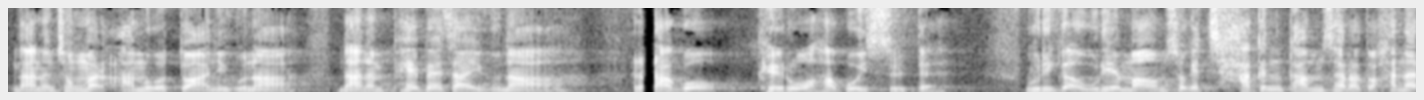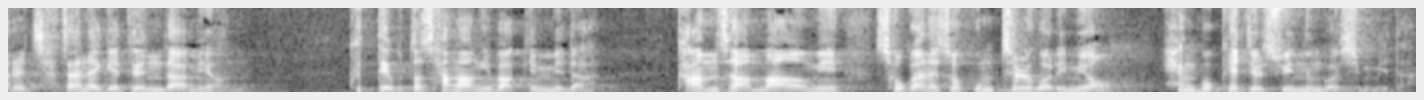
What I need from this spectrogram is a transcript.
나는 정말 아무것도 아니구나. 나는 패배자이구나. 라고 괴로워하고 있을 때 우리가 우리의 마음속에 작은 감사라도 하나를 찾아내게 된다면 그때부터 상황이 바뀝니다. 감사 마음이 속 안에서 꿈틀거리며 행복해질 수 있는 것입니다.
